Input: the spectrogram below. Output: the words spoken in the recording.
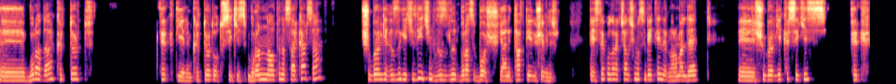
e, burada 44 40 diyelim 44 38 buranın altına sarkarsa şu bölge hızlı geçildiği için hızlı burası boş. Yani tak diye düşebilir. Destek olarak çalışması beklenir. Normalde e, şu bölge 48 40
